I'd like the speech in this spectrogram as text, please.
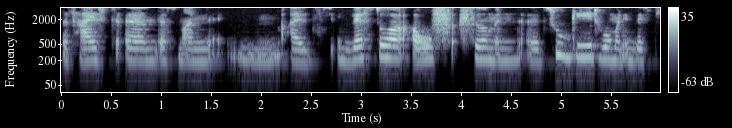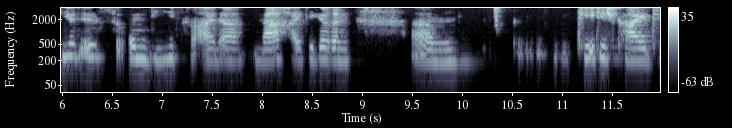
Das heißt, ähm, dass man ähm, als Investor auf Firmen äh, zugeht, wo man investiert ist, um die zu einer nachhaltigeren ähm, Tätigkeit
